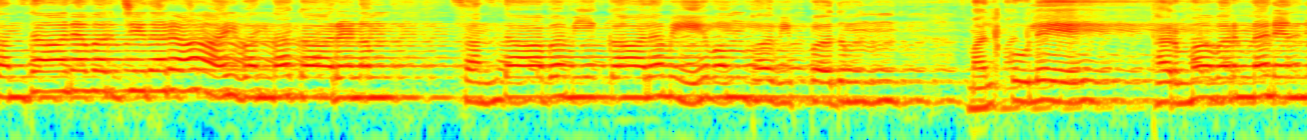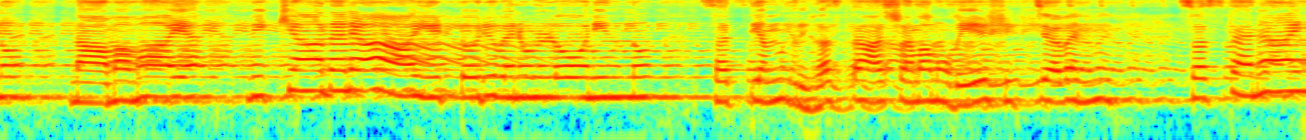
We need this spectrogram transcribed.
സന്താനവർജിതരായി വന്ന കാരണം സന്താപമീ കാലമേവം ഭവിപ്പതും. മൽക്കുലേ ധർമ്മവർണനെന്നു നാമമായ വിഖ്യാതനായിട്ടൊരുവനുള്ളോ നിന്നു. സത്യം ഗൃഹസ്ഥാശ്രമം ഉപേക്ഷിച്ചവൻ സ്വസ്ഥനായി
